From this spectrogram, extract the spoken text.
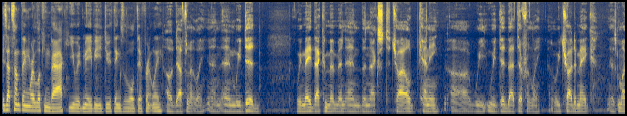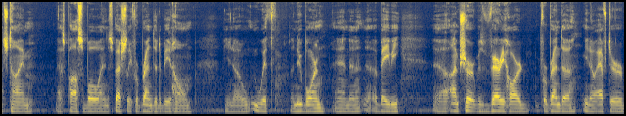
Is that something where looking back, you would maybe do things a little differently? Oh, definitely. And and we did. We made that commitment, and the next child, Kenny, uh, we we did that differently. We tried to make as much time as possible, and especially for Brenda to be at home, you know, with a newborn and a, a baby. Uh, I'm sure it was very hard for Brenda, you know, after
